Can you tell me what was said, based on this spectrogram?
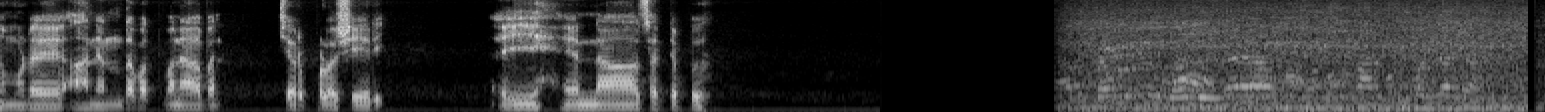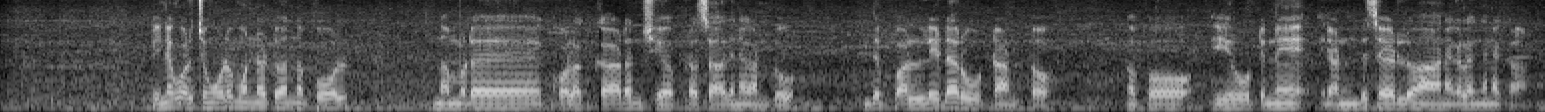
നമ്മുടെ അനന്ത പത്മനാഭൻ ഈ എന്നാ സെറ്റപ്പ് പിന്നെ കുറച്ചും കൂടെ മുന്നോട്ട് വന്നപ്പോൾ നമ്മുടെ കൊളക്കാടൻ ശിവപ്രസാദിനെ കണ്ടു. ഇത് പള്ളിയുടെ റൂട്ടാണ് കേട്ടോ അപ്പോൾ ഈ റൂട്ടിന് രണ്ട് സൈഡിലും ആനകൾ എങ്ങനെ കാണും.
